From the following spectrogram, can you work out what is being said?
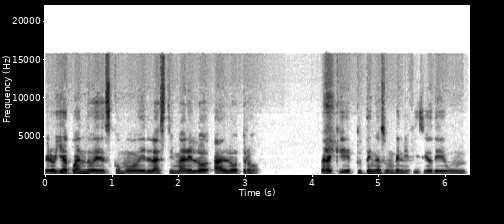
Pero ya cuando es como el lastimar al otro para que tú tengas un beneficio de un,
